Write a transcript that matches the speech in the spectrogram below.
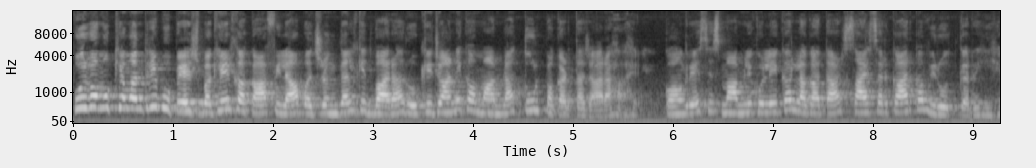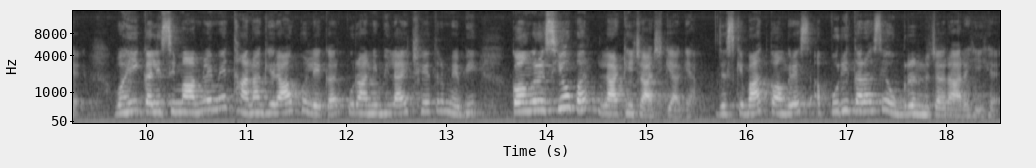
पूर्व मुख्यमंत्री भूपेश बघेल का काफिला बजरंग दल के द्वारा रोके जाने का मामला तूल पकड़ता जा रहा है। कांग्रेस इस मामले को लेकर लगातार साय सरकार का विरोध कर रही है। वहीं कल इसी मामले में थाना घेराव को लेकर पुरानी भिलाई क्षेत्र में भी कांग्रेसियों पर लाठीचार्ज किया गया। जिसके बाद कांग्रेस अब पूरी तरह से उग्र नज़र आ रही है।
